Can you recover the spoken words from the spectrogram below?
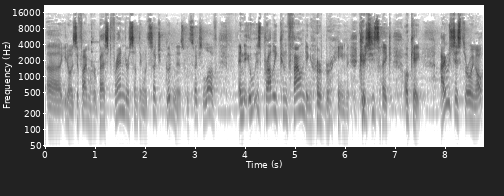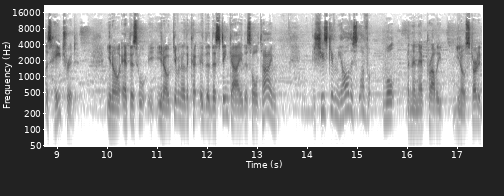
uh, you know, as if I'm her best friend or something, with such goodness, with such love, and it was probably confounding her brain because she's like, okay, I was just throwing all this hatred you know, at this, you know, giving her the, the, the stink eye this whole time. She's giving me all this love. Well, and then that probably, you know, started,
